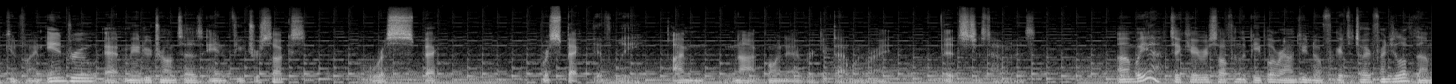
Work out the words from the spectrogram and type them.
You can find Andrew at Mandrutron Says and Future Sucks respect respectively. I'm not going to ever get that one right. It's just how it is. Um, but yeah, take care of yourself and the people around you. Don't forget to tell your friends you love them.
